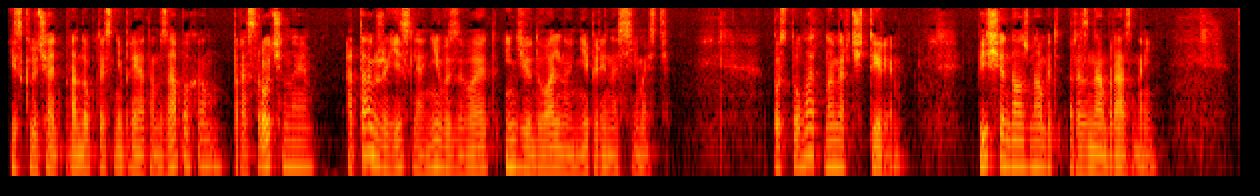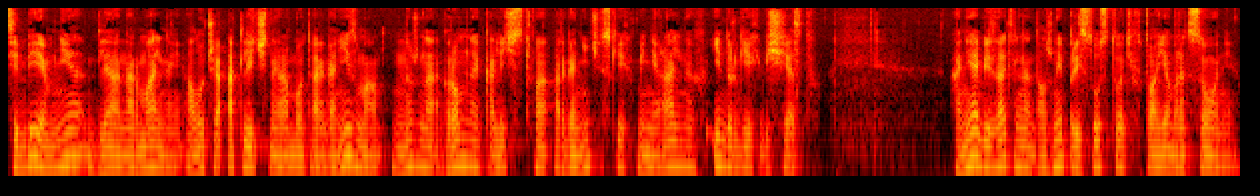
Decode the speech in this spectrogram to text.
Исключать продукты с неприятным запахом, просроченные, а также если они вызывают индивидуальную непереносимость. Постулат номер четыре. Пища должна быть разнообразной. Тебе и мне для нормальной, а лучше отличной работы организма нужно огромное количество органических, минеральных и других веществ. Они обязательно должны присутствовать в твоем рационе.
